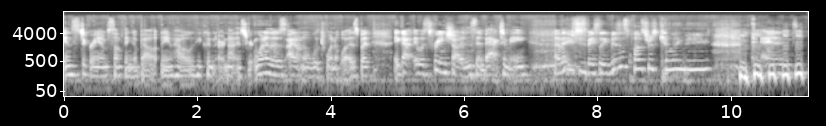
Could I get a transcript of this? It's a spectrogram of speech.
Instagram something about you know how he couldn't or not Instagram one of those I don't know which one it was, but it got it was screenshotted and sent back to me. And it was just basically Mrs. Foster's killing me. and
